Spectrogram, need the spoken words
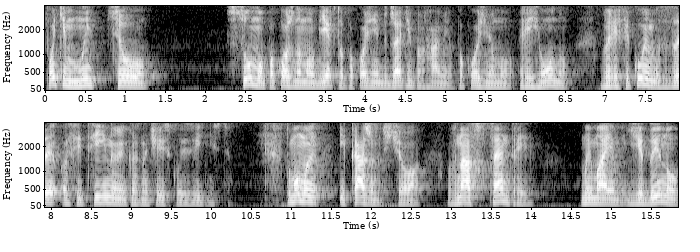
Потім ми цю суму по кожному об'єкту, по кожній бюджетній програмі, по кожному регіону верифікуємо з офіційною казначейською звітністю. Тому ми і кажемо, що в нас в центрі ми маємо єдину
